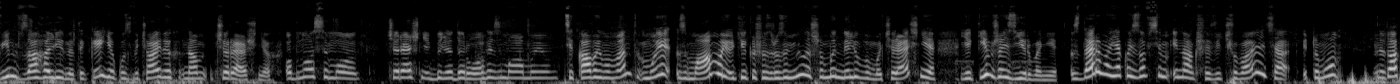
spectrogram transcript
він взагалі не такий, як у звичайних нам черешнях. Обносимо черешні біля дороги з мамою. Цікавий момент. Ми з мамою тільки що зрозуміли, що ми не любимо черешні, які вже зірвані. З дерева якось зовсім інакше відчувається, і тому не так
